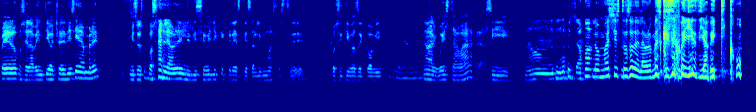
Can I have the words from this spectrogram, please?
Pero pues era 28 de diciembre y su esposa le habla y le dice, oye, ¿qué crees que salimos este positivas de COVID? No, el güey estaba así, no, no, estaba Lo más chistoso de la broma es que ese güey es diabético.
